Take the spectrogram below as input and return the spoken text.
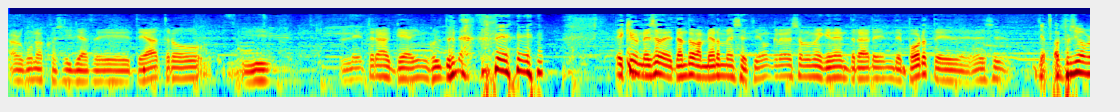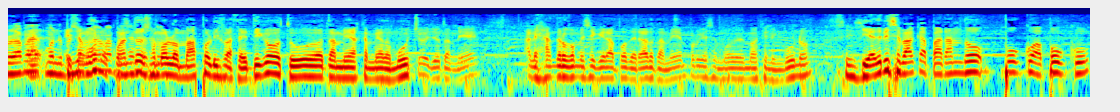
algunas cosillas de teatro y letra que hay en cultura. es que con eso de tanto cambiarme de sección, creo que solo me queda entrar en deporte. Es- Ya, al próximo programa, bueno, el próximo Somos programa unos cuantos, presento somos tú. los más polifacéticos. Tú también has cambiado mucho, yo también. Alejandro Gómez se quiere apoderar también porque se mueve más que ninguno. Sí, sí. Y Adri se va acaparando poco a poco.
